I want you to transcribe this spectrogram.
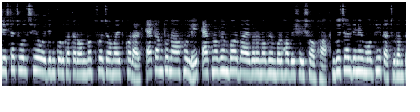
চেষ্টা চলছে ওই দিন কলকাতার অন্যত্র জমায়েত করার। একান্ত না হলে এক নভেম্বর বা এগারো নভেম্বর হবে সেই সভা। দু চার দিনের মধ্যেই তা চূড়ান্ত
